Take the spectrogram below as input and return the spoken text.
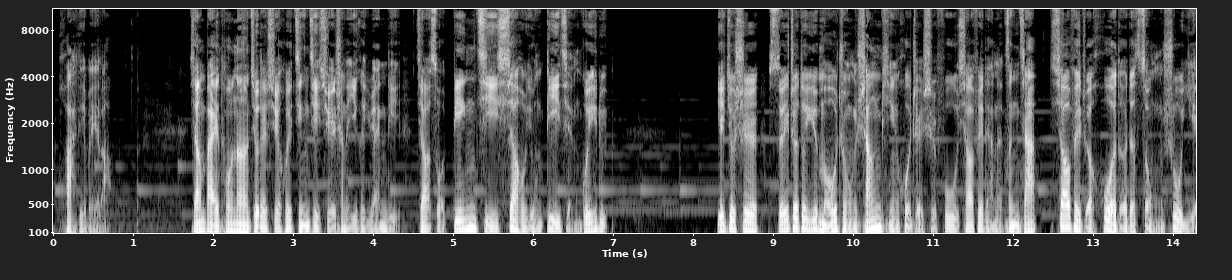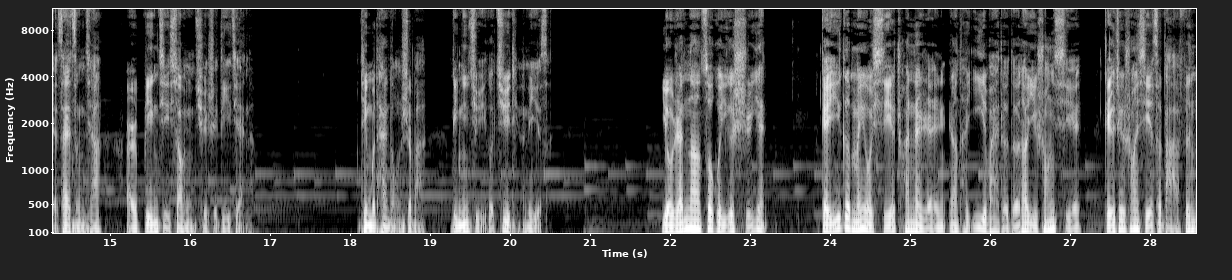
画地为牢。想摆脱呢，就得学会经济学上的一个原理，叫做边际效用递减规律。也就是随着对于某种商品或者是服务消费量的增加，消费者获得的总数也在增加，而边际效用却是递减的。听不太懂是吧？给你举一个具体的例子。有人呢做过一个实验，给一个没有鞋穿的人，让他意外的得到一双鞋，给这双鞋子打分，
